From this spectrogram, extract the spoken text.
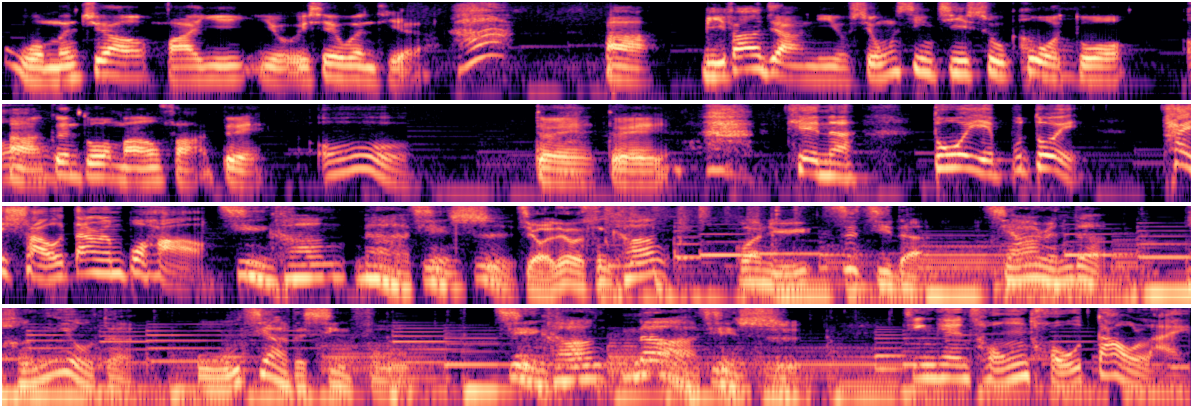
我们就要怀疑有一些问题了啊啊。比方讲，你有雄性激素过多、哦啊，更多毛发，对哦，对对。天哪，多也不对，太少当然不好。健康那件事，九六健康，关于自己的、家人的、朋友的无价的幸福，健康那件事。今天从头到来，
